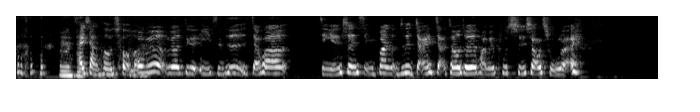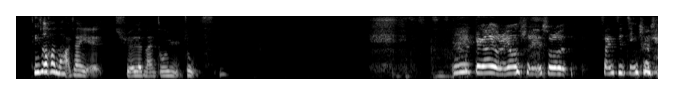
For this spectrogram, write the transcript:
还想偷臭我？没有没有这个意思，就是讲话谨言慎行，不然就是讲一讲，教授就在旁边噗嗤笑出来。听说他们好像也学了蛮多语助词。刚刚有人用唇语说了三次进出去，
